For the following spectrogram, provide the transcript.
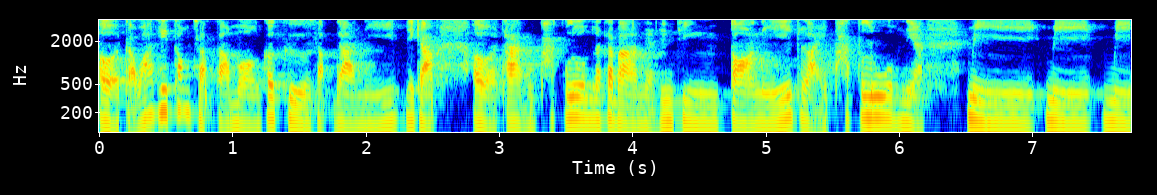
เออแต่ว่าที่ต้องจับตามองก็คือสัปดาห์นี้นะครับเออทางพรรคร่วมรัฐบาลเนี่ยจริง ๆ ตอนนี้หลายพรรคร่วมเนี่ยมีมีมี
